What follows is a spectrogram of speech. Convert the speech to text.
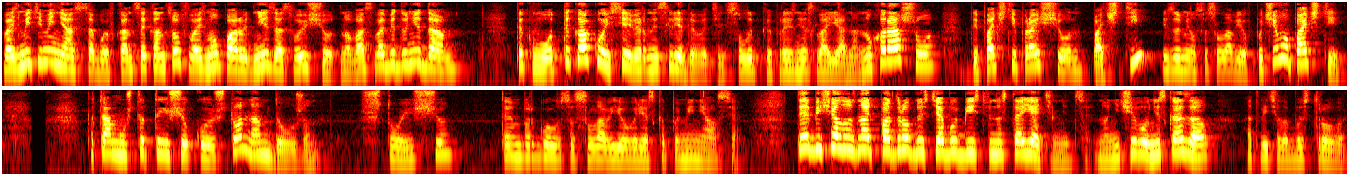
возьмите меня с собой. В конце концов, возьму пару дней за свой счет, но вас в обиду не дам». «Так вот ты какой северный следователь!» — с улыбкой произнесла Яна. «Ну хорошо, ты почти прощен». «Почти?» — изумился Соловьев. «Почему почти?» «Потому что ты еще кое-что нам должен». «Что еще?» Тембр голоса Соловьева резко поменялся. «Ты обещал узнать подробности об убийстве настоятельницы, но ничего не сказал. — ответила Быстрова.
